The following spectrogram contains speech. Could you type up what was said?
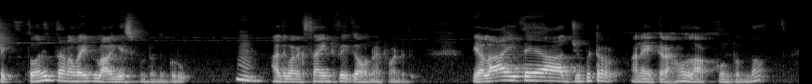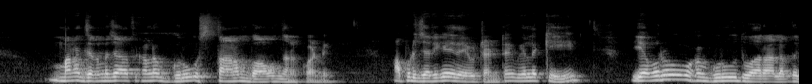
శక్తితోని తన వైపు లాగేసుకుంటుంది గురువు. అది మనకు సైంటిఫిక్గా ఉన్నటువంటిది. ఎలా అయితే ఆ జూపిటర్ అనే గ్రహం లాక్కుంటుందో మన జన్మజాతకంలో గురువు స్థానం బాగుందనుకోండి. అప్పుడు జరిగేది ఏమిటంటే వీళ్ళకి ఎవరో ఒక గురువు ద్వారా లేకపోతే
